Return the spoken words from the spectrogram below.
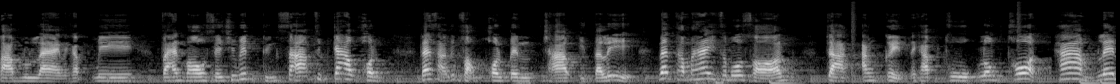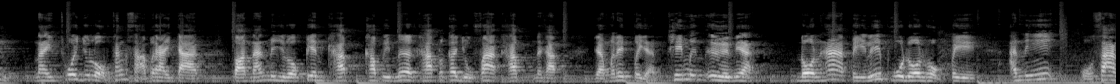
ความรุนแรงนะครับ มีแฟนบอลเสียชีวิตถึง 39 คน และ 32 คนเป็นชาวอิตาลี นั่นทำให้สโมสรจากอังกฤษนะครับ ถูกลงโทษห้ามเล่นในทั่วยยุโรปทั้ง 3 รายการ ตอนนั้นมียูโรเปียนคัพคัพวินเนอร์คัพแล้วก็ยูฟ่าคัพนะครับ ยังไม่ได้เปลี่ยน ทีมอื่นๆ เนี่ยโดน 5 ปีลิพูโดน 6 ปี อันนี้โอ้สร้าง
